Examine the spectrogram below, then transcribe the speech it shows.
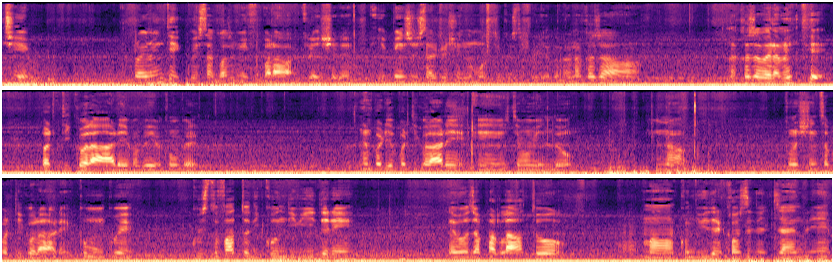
sì, probabilmente questa cosa mi farà crescere. Io penso di stare crescendo molto in questo periodo. È una cosa una cosa veramente particolare vabbè comunque è un periodo particolare e stiamo avendo una conoscenza particolare. Comunque, questo fatto di condividere, parlato, ma condividere cose del genere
